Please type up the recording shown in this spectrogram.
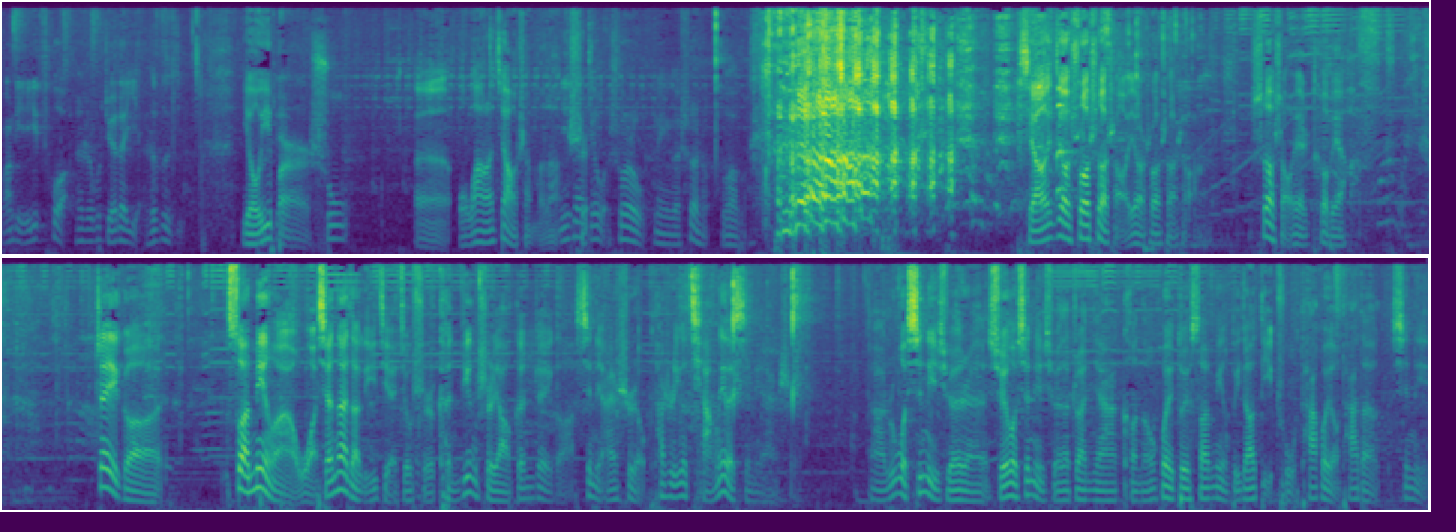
往底下一错，他是不是觉得也是自己？有一本书，呃，我忘了叫什么了，是您先给我说说那个射手座吧。行，就说射手，一会儿说射手，射手也是特别好。这个算命啊，我现在的理解就是，肯定是要跟这个心理暗示有，它是一个强烈的心理暗示啊。如果心理学人学过心理学的专家，可能会对算命比较抵触，他会有他的心理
